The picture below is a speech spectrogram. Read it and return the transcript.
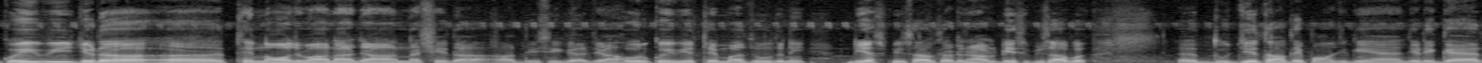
ਕੋਈ ਵੀ ਜਿਹੜਾ ਅ, ਇੱਥੇ ਨੌਜਵਾਨ ਆ ਜਾਂ ਨਸ਼ੇ ਦਾ ਆਦੀ ਸੀਗਾ ਜਾਂ ਹੋਰ ਕੋਈ ਵੀ ਇੱਥੇ ਮੌਜੂਦ ਨਹੀਂ ਡੀਐਸਪੀ ਸਾਹਿਬ ਸਾਡੇ ਨਾਲ ਡੀਐਸਪੀ ਸਾਹਿਬ ਅ, ਦੂਜੇ ਥਾਂ ਤੇ ਪਹੁੰਚ ਗਏ ਆ ਜਿਹੜੇ ਗੈਰ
